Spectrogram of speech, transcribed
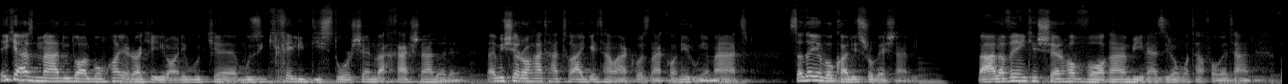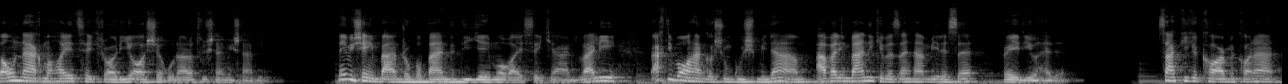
یکی از معدود آلبوم های راک ایرانی بود که موزیک خیلی دیستورشن و خش نداره و میشه راحت حتی اگه تمرکز نکنی روی متن. صدای وکالیست رو بشنوی. به علاوه اینکه شعرها واقعا بی‌نظیر و متفاوتن و اون نغمه های تکراری عاشقونه رو توش نمیشنویم نمیشه این بند رو با بند دیگه مقایسه کرد ولی وقتی با آهنگاشون گوش میدم اولین بندی که به ذهنم می‌رسه رادیو هده سبکی که کار می‌کنن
